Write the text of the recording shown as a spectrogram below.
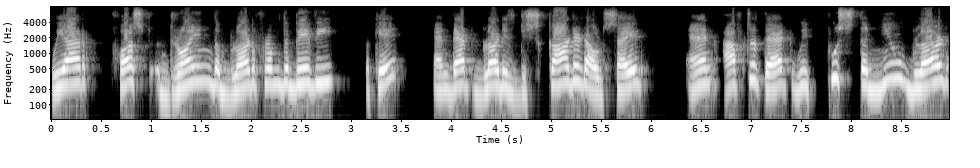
we are first drawing the blood from the baby, okay? And that blood is discarded outside. And after that, we push the new blood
